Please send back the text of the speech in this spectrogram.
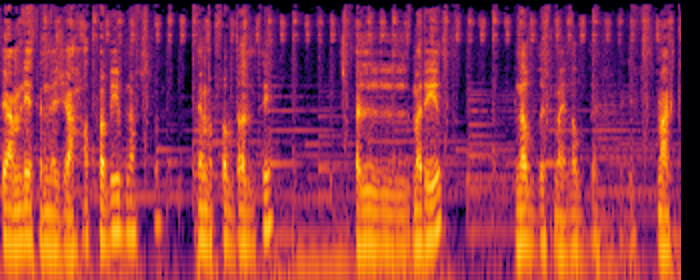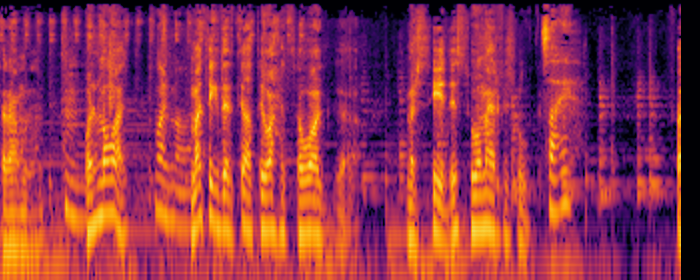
في عملية النجاح الطبيب نفسه زي ما تفضلتي المريض ينظف ما ينظف يسمع الكلام. والمواد والمواد ما تقدر تعطي واحد سواق مرسيدس هو ما يعرف يسوق. صحيح. ف...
